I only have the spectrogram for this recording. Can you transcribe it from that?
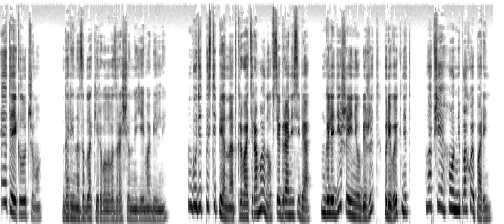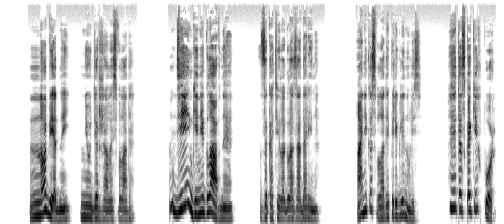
«Это и к лучшему», — Дарина заблокировала возвращенный ей мобильный. «Будет постепенно открывать Роману все грани себя. Глядишь, и не убежит, привыкнет. Вообще, он неплохой парень». «Но бедный», — не удержалась Влада. «Деньги не главное», — закатила глаза Дарина. Аника с Владой переглянулись. «Это с каких пор?»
